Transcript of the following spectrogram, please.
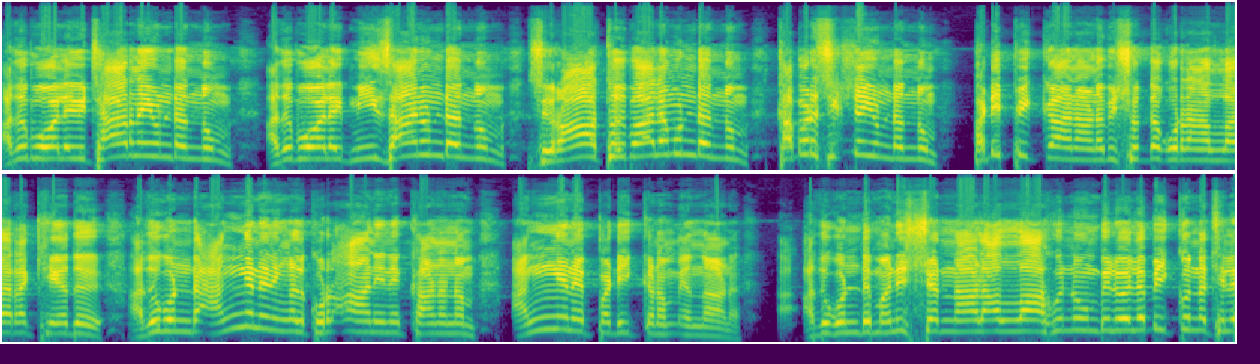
അതുപോലെ വിചാരണയുണ്ടെന്നും അതുപോലെ മീസാനുണ്ടെന്നും സിറാത്ത് പാലമുണ്ടെന്നും കബർ ശിക്ഷയുണ്ടെന്നും പഠിപ്പിക്കാനാണ് വിശുദ്ധ ഖുർആൻ അല്ല ഇറക്കിയത്. അതുകൊണ്ട് അങ്ങനെ നിങ്ങൾ ഖുർആാനിനെ കാണണം അങ്ങനെ പഠിക്കണം എന്നാണ്. അതുകൊണ്ട് മനുഷ്യർ നാളെ അള്ളാഹുവിന് മുമ്പിൽ ലഭിക്കുന്ന ചില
